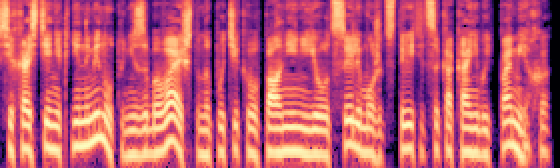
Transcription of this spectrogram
Психостеник ни на минуту не забывает, что на пути к выполнению его цели может встретиться какая-нибудь помеха.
